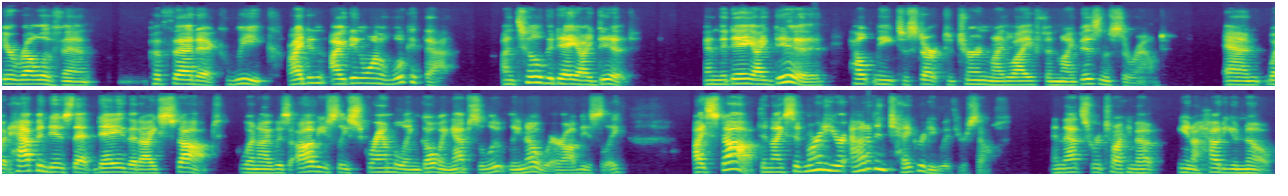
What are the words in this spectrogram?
irrelevant, pathetic, weak. I didn't I didn't want to look at that until the day I did. And the day I did helped me to start to turn my life and my business around. And what happened is that day that I stopped when I was obviously scrambling, going absolutely nowhere, obviously, I stopped and I said, Marty, you're out of integrity with yourself. And that's we're talking about, you know, how do you know?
